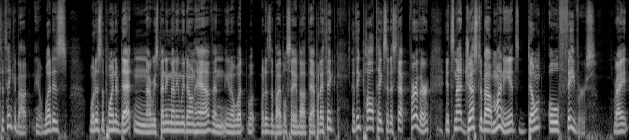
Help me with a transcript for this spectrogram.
to think about, you know, what is what is the point of debt and are we spending money we don't have and you know what, what what does the bible say about that? But i think i think paul takes it a step further. It's not just about money. It's don't owe favors right?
